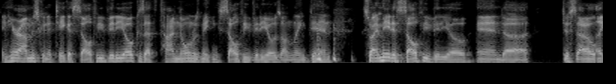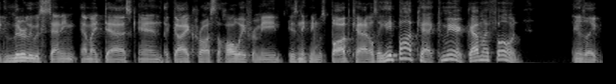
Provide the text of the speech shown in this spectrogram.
And here I'm just going to take a selfie video because at the time no one was making selfie videos on LinkedIn. so I made a selfie video and uh, just I like literally was standing at my desk and a guy across the hallway from me, his nickname was Bobcat. I was like, "Hey Bobcat, come here, grab my phone." And he was like,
